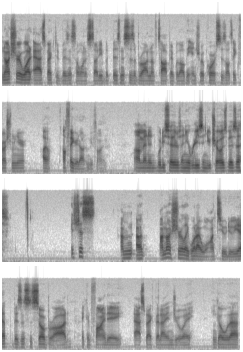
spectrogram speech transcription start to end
Not sure what aspect of business I want to study, but business is a broad enough topic with all the intro courses I'll take freshman year. I'll, I'll figure it out and be fine. Um, and would you say there's any reason you chose business? It's just I'm I, I'm not sure like what I want to do yet. But business is so broad. I can find a aspect that I enjoy and go with that.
